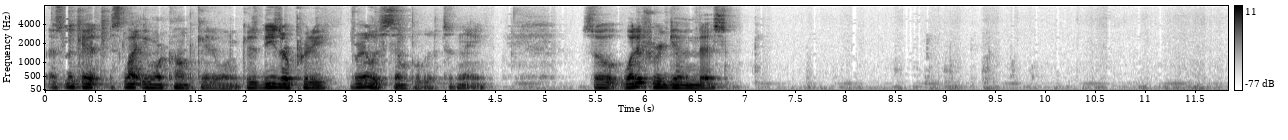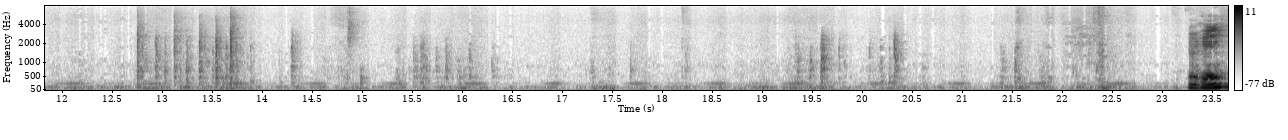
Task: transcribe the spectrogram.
Let's look at a slightly more complicated one because these are pretty, fairly simple to name. So what if we're given this? Okay.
